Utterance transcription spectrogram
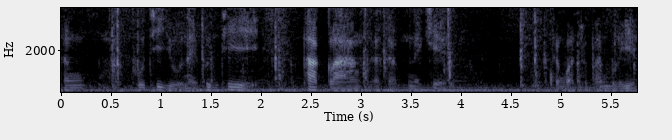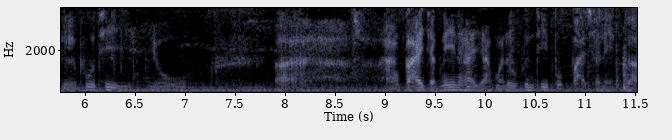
ทั้งผู้ที่อยู่ในพื้นที่ภาคกลางนะครับในเขตจังหวัดสุพรรณบุรีหรือผู้ที่อยู่ห่างไกลจากนี้นะฮะอยากมาดูพื้นที่ปลูกป่าชายเลนก็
